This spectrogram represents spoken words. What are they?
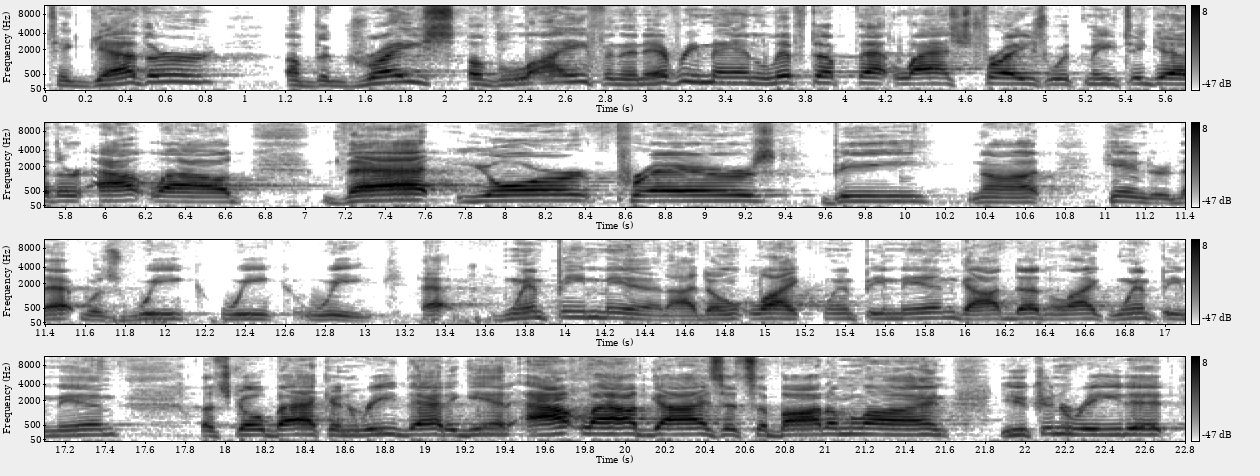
together of the grace of life. And then every man lift up that last phrase with me together out loud that your prayers be not hindered. That was weak, weak, weak. That wimpy men. I don't like wimpy men. God doesn't like wimpy men. Let's go back and read that again out loud, guys. It's the bottom line. You can read it.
